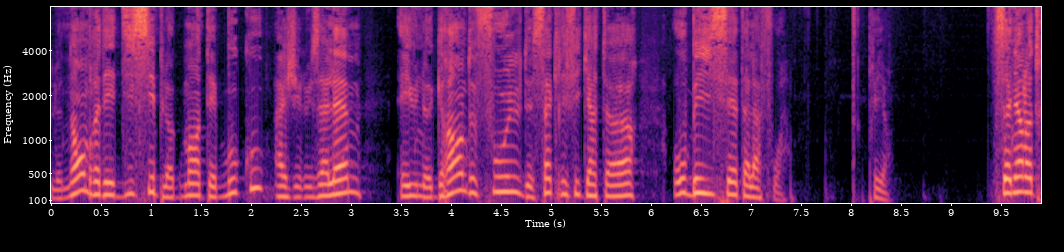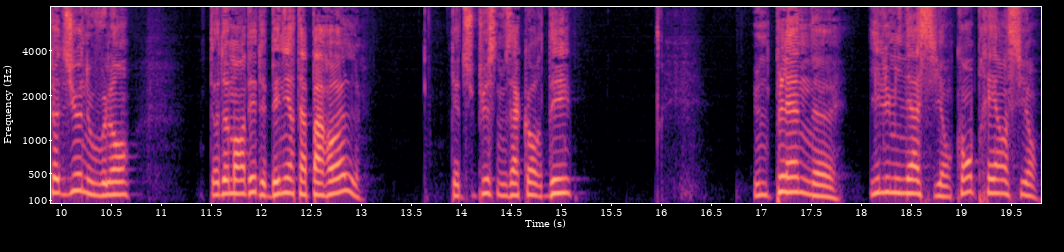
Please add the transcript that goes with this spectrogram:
le nombre des disciples augmentait beaucoup à Jérusalem, et une grande foule de sacrificateurs obéissait à la foi. Prions. Seigneur notre Dieu, nous voulons te demander de bénir ta parole, que tu puisses nous accorder une pleine illumination, compréhension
